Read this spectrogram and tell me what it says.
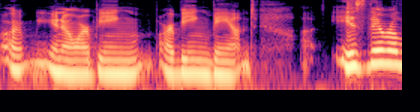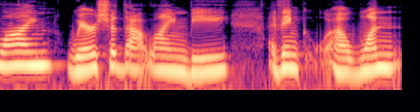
are, you know, are being are being banned. Is there a line? Where should that line be? I think uh, one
